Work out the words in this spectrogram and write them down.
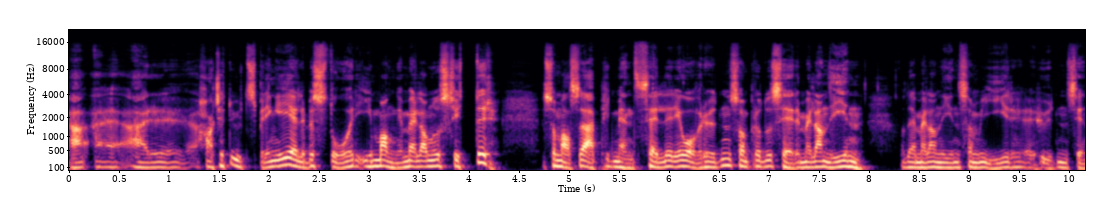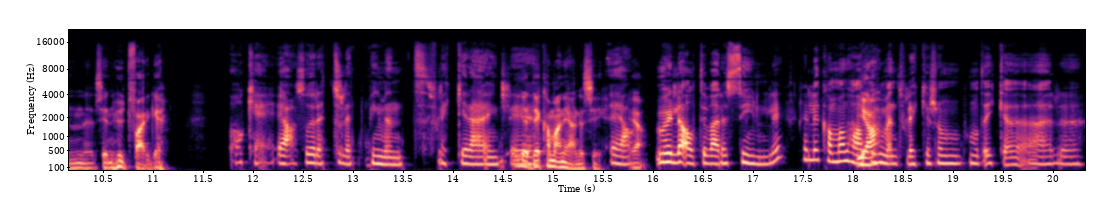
er, har sitt utspring i, eller består i mange melanocytter som altså er pigmentceller i overhuden som produserer melanin, og det er melanin som gir huden sin, sin hudfarge. Ok, ja, så rett og slett pigmentflekker er egentlig ja, Det kan man gjerne si. Ja. ja. Men Vil det alltid være synlig, eller kan man ha ja. pigmentflekker som på en måte ikke er eh,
